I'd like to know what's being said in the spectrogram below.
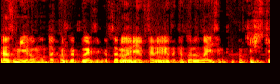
размерам, он такой же, как Lightning. А второй, второй это который Lightning. И фактически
